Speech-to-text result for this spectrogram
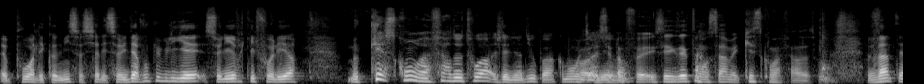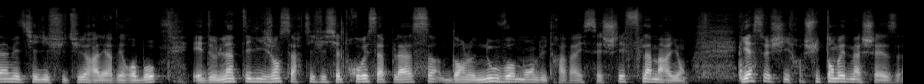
euh, pour l'économie sociale et solidaire. Vous publiez ce livre qu'il faut lire. Mais qu'est-ce qu'on va faire de toi? Je l'ai bien dit ou pas? Comment vous le C'est parfait. C'est exactement ça. Mais qu'est-ce qu'on va faire de toi? 21 métiers du futur à l'ère des robots et de l'intelligence artificielle. Trouver sa place dans le nouveau monde du travail. C'est chez Flammarion. Il y a ce chiffre. Je suis tombé de ma chaise,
